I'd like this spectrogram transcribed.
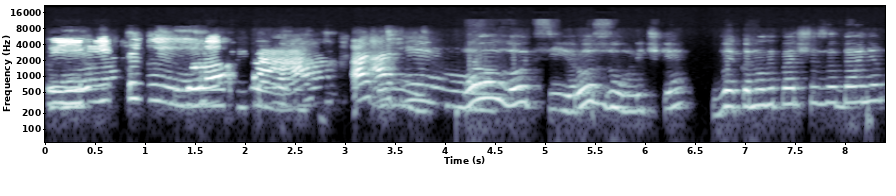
четыре, три, два, один. Молодці, розумнички. Виконали перше завдання.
